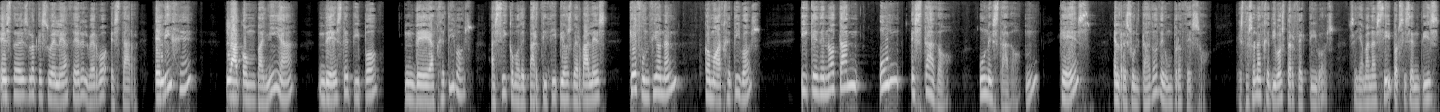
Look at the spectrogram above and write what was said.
Esto es lo que suele hacer el verbo estar. Elige la compañía de este tipo de adjetivos, así como de participios verbales que funcionan como adjetivos y que denotan un estado, un estado, que es el resultado de un proceso. Estos son adjetivos perfectivos. Se llaman así por si sentís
